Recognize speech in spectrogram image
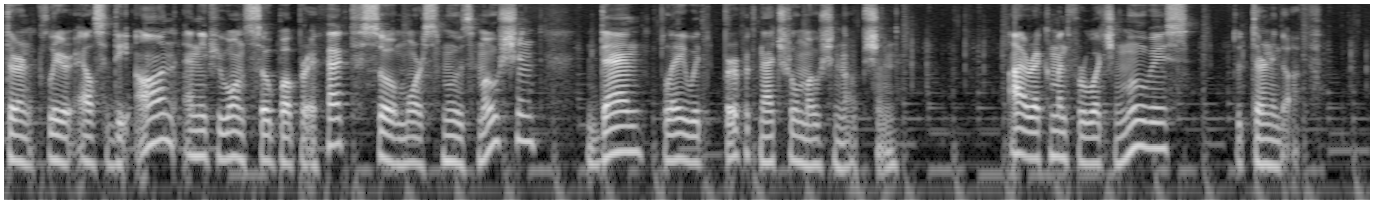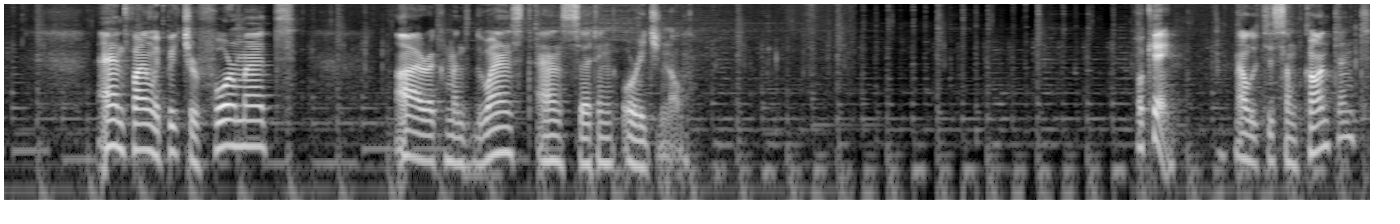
turn clear LCD on and if you want soap opera effect, so more smooth motion, then play with perfect natural motion option. I recommend for watching movies to turn it off. And finally picture format, I recommend advanced and setting original. Okay, now let's see some content.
